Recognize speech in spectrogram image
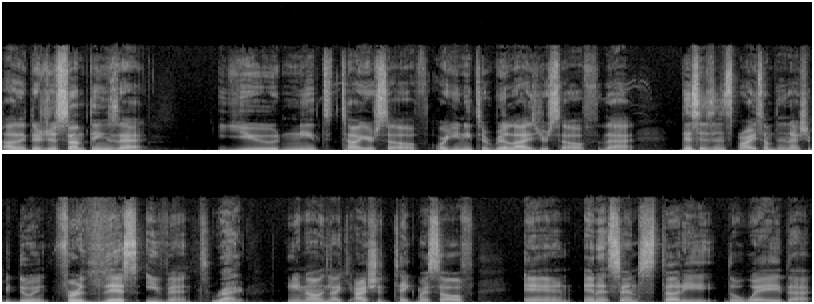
I was like, there's just some things that you need to tell yourself, or you need to realize yourself that this isn't probably something that I should be doing for this event. Right. You know, and like I should take myself and, in a sense, study the way that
